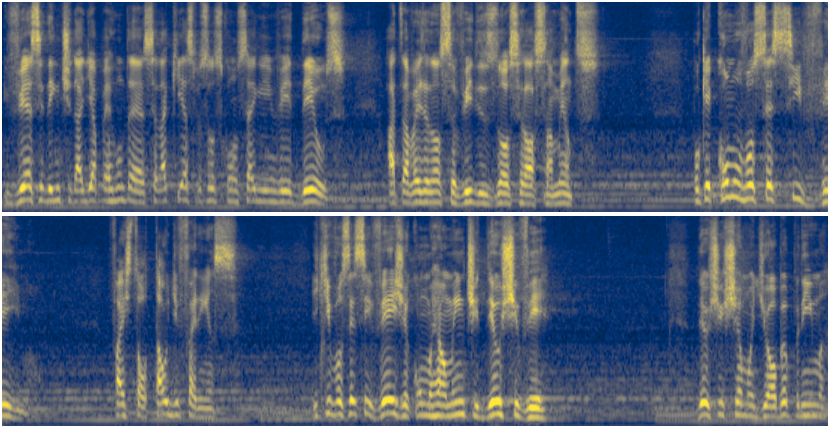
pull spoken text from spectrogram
e ver essa identidade. E a pergunta é: será que as pessoas conseguem ver Deus através da nossa vida e dos nossos relacionamentos? Porque como você se vê, irmão, faz total diferença. E que você se veja como realmente Deus te vê. Deus te chama de obra-prima.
